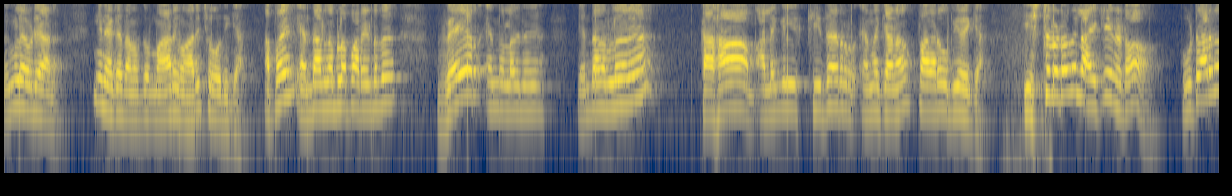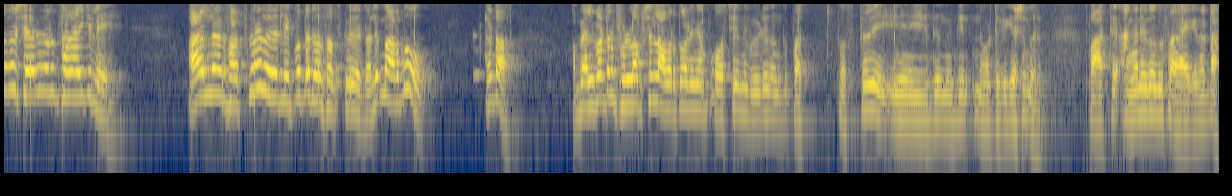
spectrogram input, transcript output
നിങ്ങൾ എവിടെയാണ്? ഇങ്ങനെയൊക്കെ നമുക്ക് മാറി മാറി ചോദിക്കാം. അപ്പോൾ എന്താണ് നമ്മൾ പറയേണ്ടത്? വെയർ എന്നുള്ളതിന് എന്താണ് നമ്മൾ പറയുക കഹാം അല്ലെങ്കിൽ കിതർ എന്നൊക്കെയാണ് പകരം ഉപയോഗിക്കുക. ഇഷ്ടപ്പെട്ടത് ലൈക്ക് ചെയ്യണം കേട്ടോ. കൂട്ടുകാർക്കൊക്കെ ഷെയർ ചെയ്തോണ്ട് സഹായിക്കില്ലേ? അതെല്ലാം സബ്സ്ക്രൈബ് ചെയ്തിട്ടില്ല ഇപ്പോൾ തന്നെ സബ്സ്ക്രൈബ് ചെയ്തിട്ടില്ല മറന്നു പോകും. കേട്ടോ? ആ ബെൽ ബട്ടൺ ഫുൾ ഓപ്ഷനിൽ അവർത്തോടെ ഞാൻ പോസ്റ്റ് ചെയ്യുന്ന വീഡിയോ നിങ്ങൾക്ക് ഫസ്റ്റ് ഇത് നിങ്ങൾക്ക് നോട്ടിഫിക്കേഷൻ വരും. അപ്പോൾ അങ്ങനെയൊക്കെ ഒന്ന് സഹായിക്കണം കേട്ടോ.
